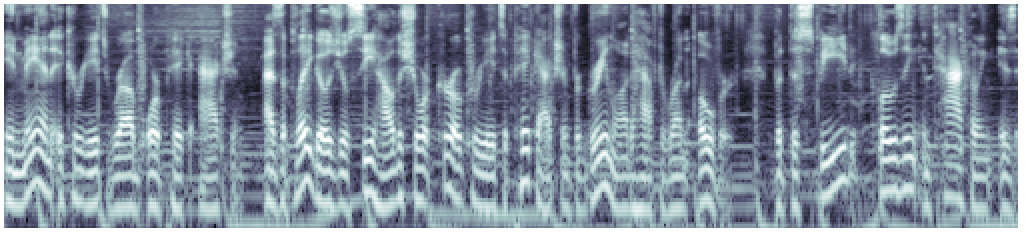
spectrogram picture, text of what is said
In man, it creates rub or pick action. As the play goes, you'll see how the short curl creates a pick action for Greenlaw to have to run over. But the speed, closing, and tackling is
